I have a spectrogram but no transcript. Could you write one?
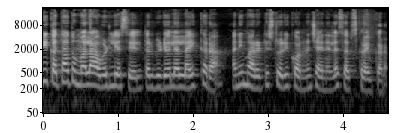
ही कथा तुम्हाला आवडली असेल तर व्हिडिओला लाईक करा आणि मराठी स्टोरी कॉर्नर चॅनलला सबस्क्राईब करा.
